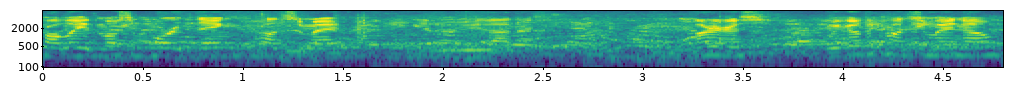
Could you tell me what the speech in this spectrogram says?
probably the most important thing, consomme. Review. Alright guys, we got the consomme now.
